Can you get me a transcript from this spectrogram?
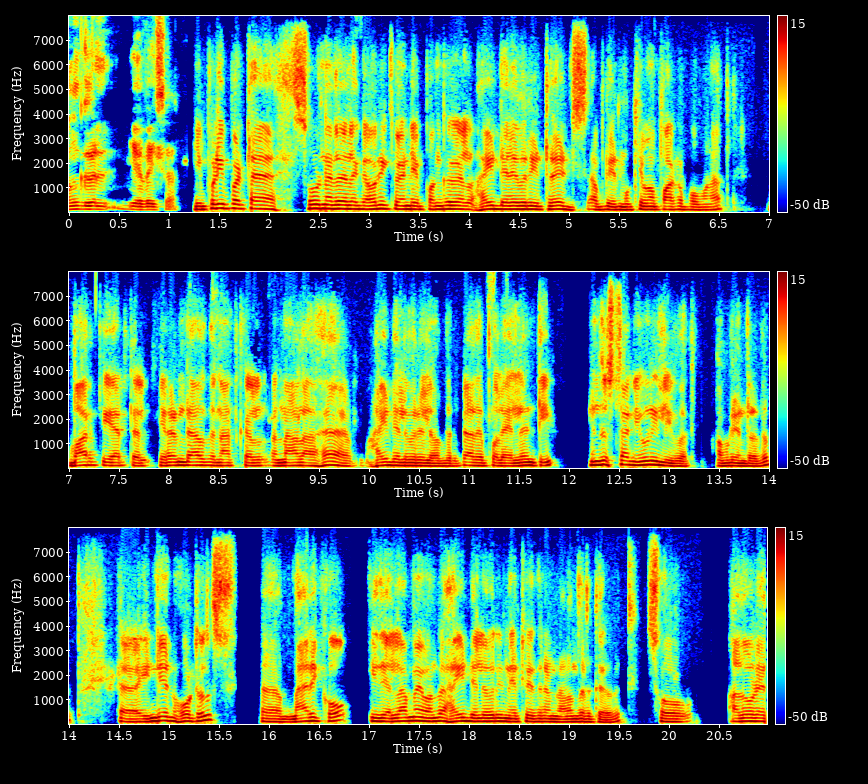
பங்குகள் எவை சார் இப்படிப்பட்ட சூழ்நிலையில கவனிக்க வேண்டிய பங்குகள் ஹை டெலிவரி ட்ரேட்ஸ் அப்படின்னு முக்கியமா பார்க்க போனா பாரதி ஏர்டெல் இரண்டாவது நாட்கள் நாளாக ஹை டெலிவரியில் வந்திருக்கு. அதே போல L N T Hindustan Unilever அப்படின்றது. இந்தியன் ஹோட்டல்ஸ் மேரிகோ இது எல்லாமே வந்து ஹை டெலிவரி நேற்றைய தினம் நடந்திருக்கிறது. ஸோ அதோடைய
